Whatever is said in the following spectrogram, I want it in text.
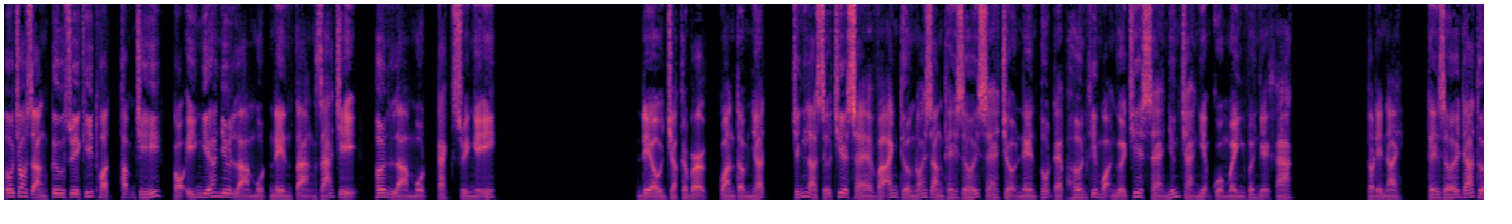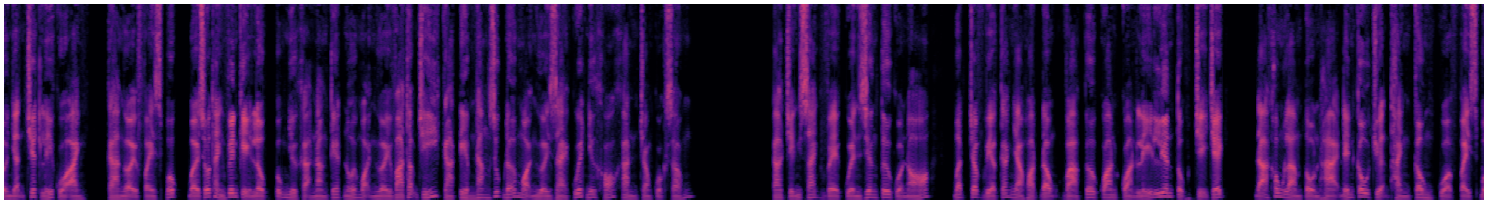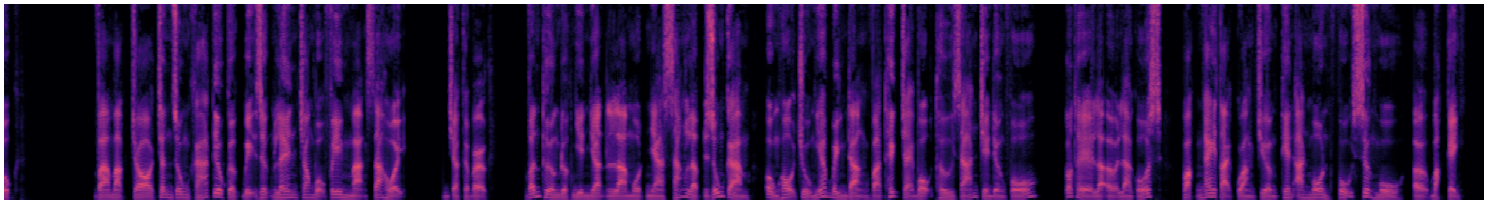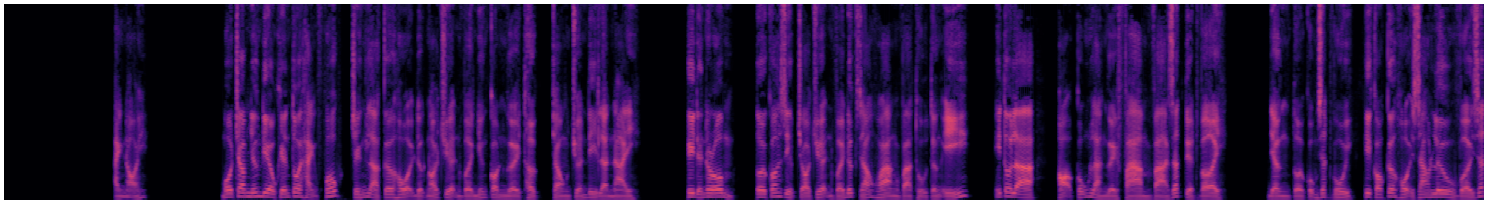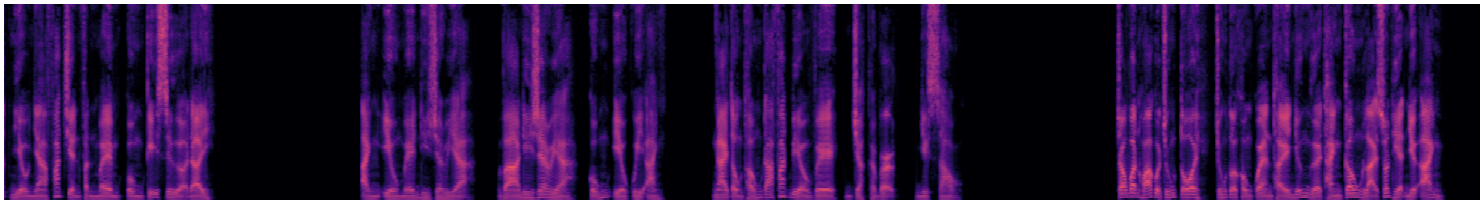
Tôi cho rằng tư duy kỹ thuật thậm chí có ý nghĩa như là một nền tảng giá trị hơn là một cách suy nghĩ. Điều Zuckerberg quan tâm nhất chính là sự chia sẻ và anh thường nói rằng thế giới sẽ trở nên tốt đẹp hơn khi mọi người chia sẻ những trải nghiệm của mình với người khác. Cho đến nay, thế giới đã thừa nhận triết lý của anh, ca ngợi Facebook bởi số thành viên kỷ lục cũng như khả năng kết nối mọi người và thậm chí cả tiềm năng giúp đỡ mọi người giải quyết những khó khăn trong cuộc sống. Các chính sách về quyền riêng tư của nó, bất chấp việc các nhà hoạt động và cơ quan quản lý liên tục chỉ trích, đã không làm tổn hại đến câu chuyện thành công của Facebook và mặc cho chân dung khá tiêu cực bị dựng lên trong bộ phim mạng xã hội. Zuckerberg vẫn thường được nhìn nhận là một nhà sáng lập dũng cảm, ủng hộ chủ nghĩa bình đẳng và thích chạy bộ thư giãn trên đường phố, có thể là ở Lagos hoặc ngay tại quảng trường Thiên An Môn phủ sương mù ở Bắc Kinh. Anh nói, một trong những điều khiến tôi hạnh phúc chính là cơ hội được nói chuyện với những con người thực trong chuyến đi lần này. Khi đến Rome, tôi có dịp trò chuyện với Đức Giáo Hoàng và Thủ tướng Ý, Ý tôi là họ cũng là người phàm và rất tuyệt vời. Nhưng tôi cũng rất vui khi có cơ hội giao lưu với rất nhiều nhà phát triển phần mềm cùng kỹ sư ở đây. Anh yêu mến Nigeria và Nigeria cũng yêu quý anh. Ngài Tổng thống đã phát biểu về Zuckerberg như sau. Trong văn hóa của chúng tôi, chúng tôi không quen thấy những người thành công lại xuất hiện như anh.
